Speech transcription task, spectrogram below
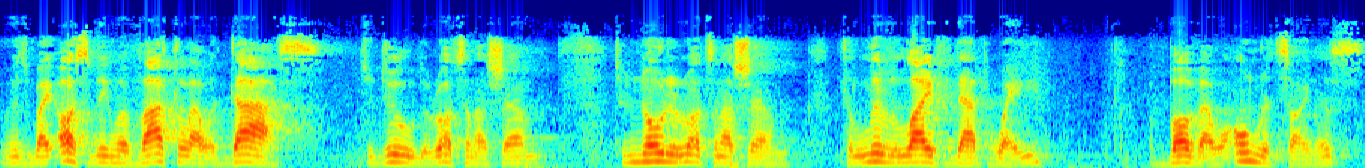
It means by us being Mavatal, our Das, to do the Ratzon Hashem, to know the Ratzon Hashem, to live life that way, above our own Ritzinus,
